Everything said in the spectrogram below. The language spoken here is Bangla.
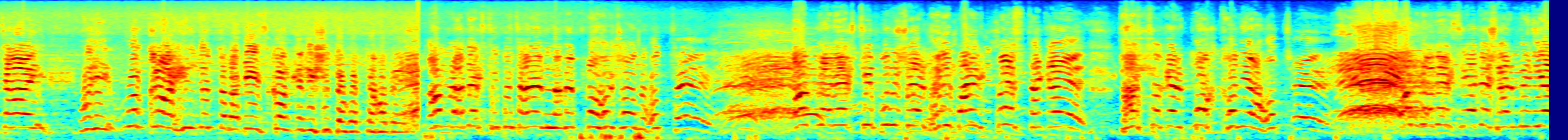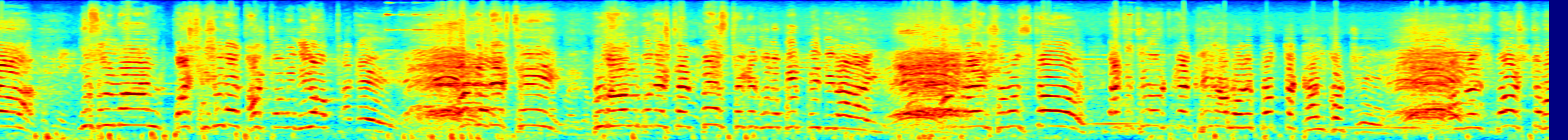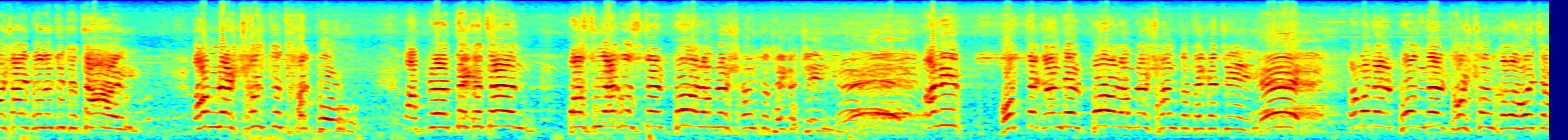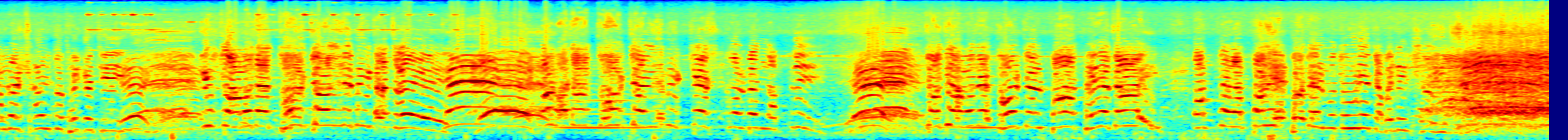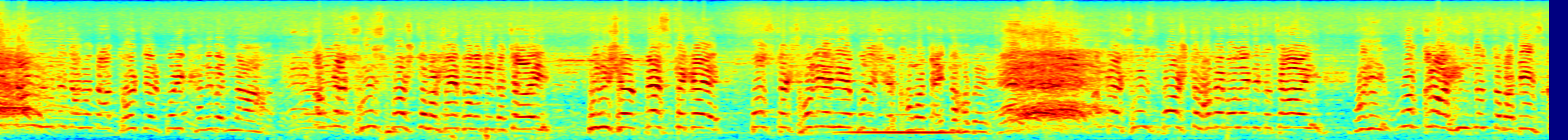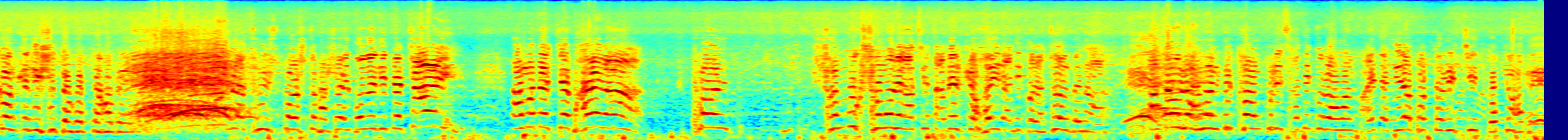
দিতে চাই, ওই উগ্র হিন্দুত্ববাদী ইস্কনকে নিষিদ্ধ করতে হবে। আমরা দেখছি বিচারের নামে প্রহসন হচ্ছে। আমরা দেখছি পুলিশের ভেরিফাইড প্রেস থেকে ধর্ষকের পক্ষ নেওয়া হচ্ছে। আমরা দেখছি এদেশের মিডিয়া মুসলমান বা শিশুদের ধর্ষণে নীরব থাকে। আমরা দেখছি প্রধান উপদেষ্টার প্রেস থেকে কোনো বিবৃতি নাই। আমরা এই সমস্ত অ্যাটিটিউডকে ঘৃণা বলে প্রত্যাখ্যান করছি। স্পষ্ট ভাষায় বলে দিতে চাই। আমরা শান্ত থাকব। আপনারা দেখেছেন, পাঁচই আগস্টের পর আমরা শান্ত থেকেছি। আলিফ হত্যাকাণ্ডের পর আমরা শান্ত থেকেছি। আমাদের বন্ধের ধর্ষণ করা হয়েছে, আমরা শান্ত থেকেছি। কিন্তু আমাদের ধৈর্যের লিমিট আছে। আমাদের ধৈর্যের লিমিট টেস্ট করবেন না প্লিজ যদি আমাদের ধৈর্যের পরীক্ষা নেবেন না। আমরা সুস্পষ্ট ভাষায় বলে দিতে চাই, পুলিশের প্রেস থেকে পোস্টে সরিয়ে নিয়ে পুলিশকে ক্ষমা চাইতে হবে। আমরা সুস্পষ্ট ভাবে বলে দিতে চাই, ওই উগ্র হিন্দুত্ববাদী ইস্কনকে নিষিদ্ধ করতে হবে। আমরা সুস্পষ্ট ভাষায় বলে দিতে চাই, আমাদের যে ভাইরা ফ্রন্ট সম্মুখ সমরে আছে, তাদেরকে হয়রানি করা চলবে না। আতাউর রহমান, বিক্রম পুলিশ হাতিকুর রহমান, ভাইদের নিরাপত্তা নিশ্চিত করতে হবে।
